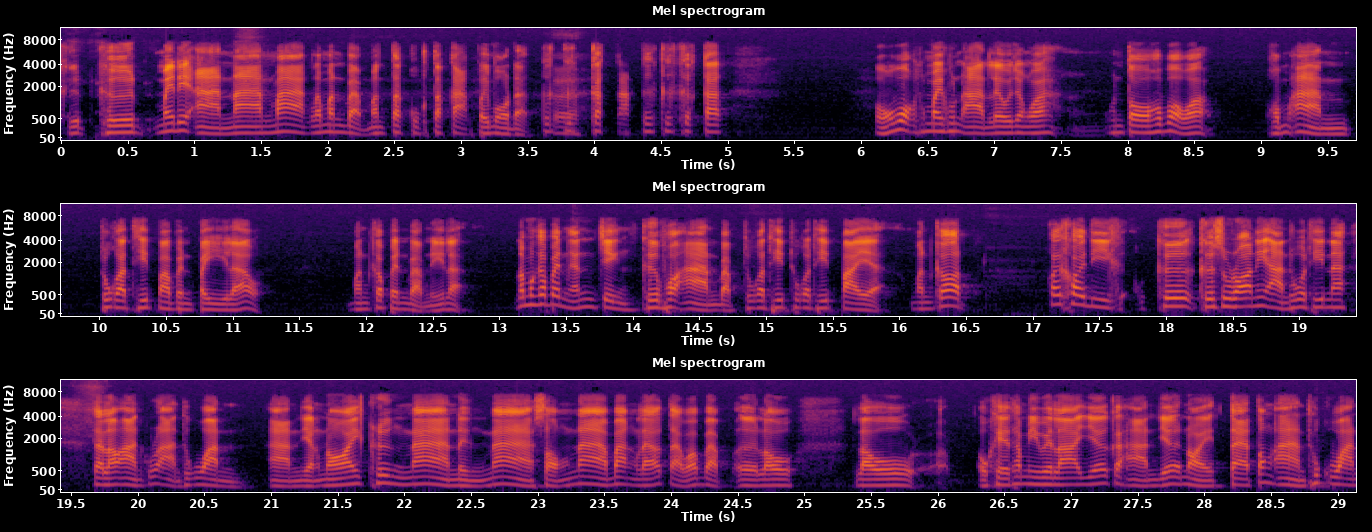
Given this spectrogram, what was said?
คือคือไม่ได้อ่านนานมากแล้วมันแบบมันตะกุกตะกักไปหมดอะกึกกึกกักกักกึกกึกกักกักผมก็บอกทำไมคุณอ่านเร็วจังวะ คุณโตเขาบอกว่า ผมอ่านทุกอาทิตย์มาเป็นปีแล้ว มันก็เป็นแบบนี้แหละ แล้วมันก็เป็นงั้นจริง คือพออ่านแบบทุกอาทิตย์ทุกอาทิตย์ไปอะ มันก็ค่อยๆดี คือคือสุรอนี่อ่านทุกอาทิตย์นะ แต่เราอ่านกุรอานทุกวัน อ่านอย่างน้อยครึ่งหน้าหนึ่งหน้าสองหน้าบ้างแล้ว แต่ว่าแบบเออเราเราโอเค ถ้ามีเวลาเยอะก็อ่านเยอะหน่อย แต่ต้องอ่านทุกวัน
